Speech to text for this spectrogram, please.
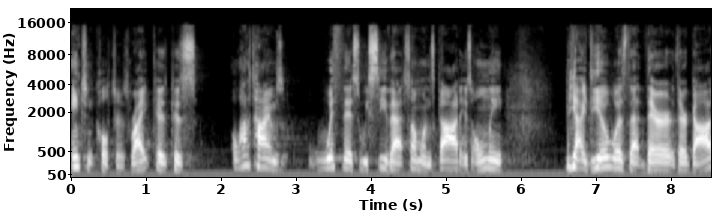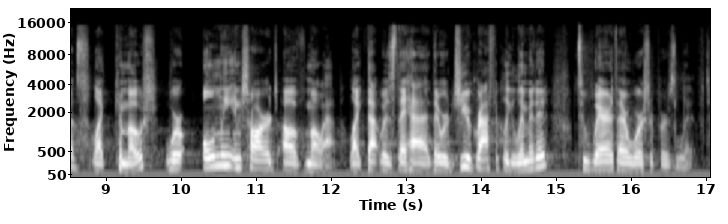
ancient cultures, right? Because a lot of times with this, we see that someone's God is only, the idea was that their, their gods, like Chemosh, were only in charge of Moab. Like that was, they had, they were geographically limited to where their worshipers lived.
